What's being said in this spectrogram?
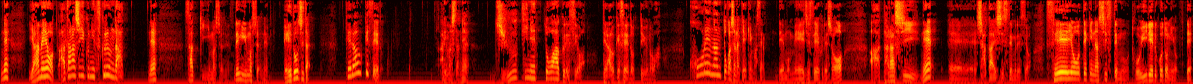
ね。やめよう。新しい国作るんだ。ね。さっき言いましたよね。で、言いましたよね。江戸時代。寺受け制度。ありましたね。重機ネットワークですよ。寺受け制度っていうのは。これなんとかしなきゃいけません。でも明治政府でしょ？新しいね、えー、社会システムですよ。西洋的なシステムを取り入れることによって、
